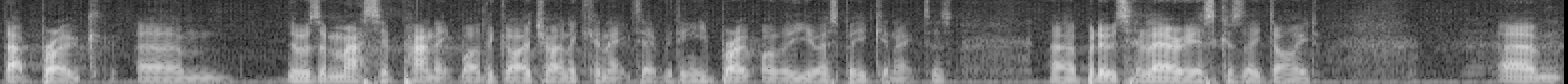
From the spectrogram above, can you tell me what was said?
That broke. Um, there was a massive panic by the guy trying to connect everything. He broke one of the USB connectors, uh, but it was hilarious because they died. Um,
